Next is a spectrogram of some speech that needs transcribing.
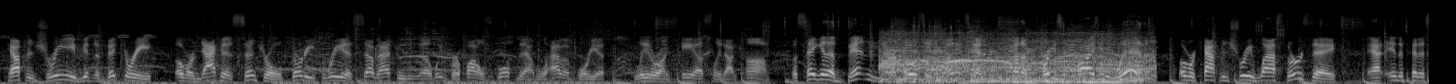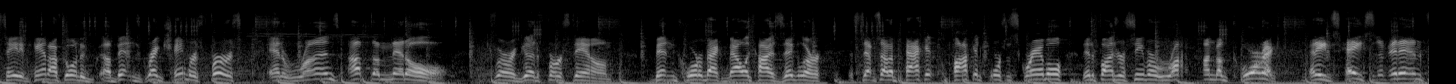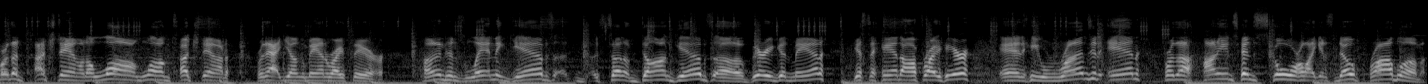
Captain Shreve getting a victory over Natchitoches Central, 33 to 7. Actually, uh, waiting for a final score from that. We'll have it for you later on KSLA.com. Let's take it to Benton. They're hosting Huntington. Got a pretty surprising win over Captain Shreve last Thursday at Independence Stadium. Handoff going to uh, Benton's Greg Chambers first and runs up the middle for a good first down. Benton quarterback Malachi Ziegler steps out of packet, pocket, forces scramble, then finds receiver Ron McCormick, and he takes it in for the touchdown. A long, long touchdown for that young man right there. Huntington's Landon Gibbs, son of Don Gibbs, a very good man, gets the handoff right here, and he runs it in for the Huntington score like it's no problem.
